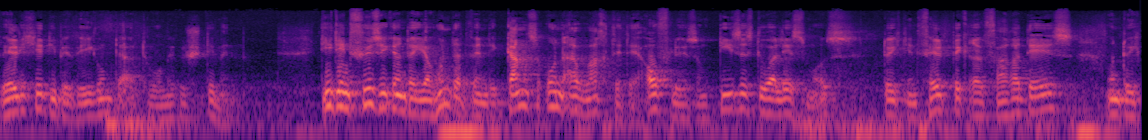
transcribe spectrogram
welche die Bewegung der Atome bestimmen. Die den Physikern der Jahrhundertwende ganz unerwartete Auflösung dieses Dualismus durch den Feldbegriff Faradays und durch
